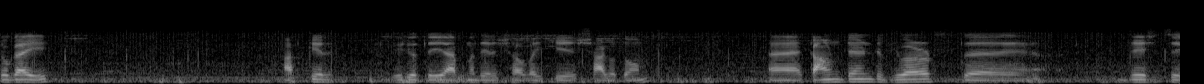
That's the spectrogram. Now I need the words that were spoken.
তো গাইস আজকের ভিডিওতে আপনাদের সবাইকে স্বাগতম। কাউন্টেন্ট ভিউয়ার্স যে এসেছে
